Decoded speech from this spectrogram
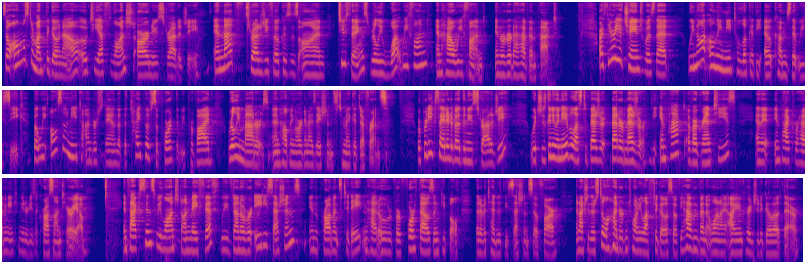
So almost a month ago now, OTF launched our new strategy. And that strategy focuses on two things, really what we fund and how we fund in order to have impact. Our theory of change was that we not only need to look at the outcomes that we seek, but we also need to understand that the type of support that we provide really matters in helping organizations to make a difference. We're pretty excited about the new strategy, which is going to enable us to better, measure the impact of our grantees and the impact we're having in communities across Ontario. In fact, since we launched on May 5th, we've done over 80 sessions in the province to date and had over 4,000 people that have attended these sessions so far. And actually, there's still 120 left to go, so if you haven't been at one, I, I encourage you to go out there.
